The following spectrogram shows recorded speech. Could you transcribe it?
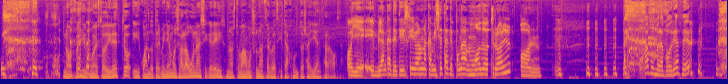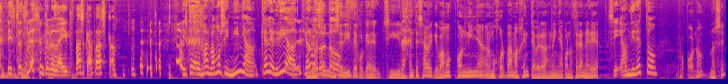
Nos veis nuestro directo y cuando terminemos a la una, si queréis, nos tomamos una cervecita juntos allí en Zaragoza. Oye, eh, Blanca, te tienes que llevar una camiseta que ponga modo troll on. Ah, pues me la podría hacer. Y entonces empiezas ahí, zasca, zasca. Y es que además vamos sin niña. ¡Qué alegría! ¡Qué Pero alboroto! eso no se dice, porque eh, si la gente sabe que vamos con niña, a lo mejor va más gente a ver a la niña, a conocer a Nerea. Sí, a un directo. O- no, no sé.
